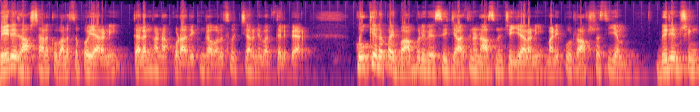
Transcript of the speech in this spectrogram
వేరే రాష్ట్రాలకు వలసపోయారని తెలంగాణ కూడా అధికంగా వలస వచ్చారని వారు తెలిపారు. కూకీలపై బాంబులు వేసి జాతిని నాశనం చేయాలని మణిపూర్ రాష్ట్ర CM Biren Singh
